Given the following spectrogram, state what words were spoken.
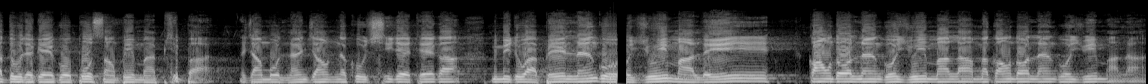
အတူတကယ်ကိုပို့ဆောင်ပေးမှဖြစ်ပါဒါကြောင့်မို့လမ်းကြောင်းနှစ်ခုရှိတဲ့တဲကမိမိတို့ကဘယ်လမ်းကိုရွေးမှလဲကောင်းသောလမ်းကိုရွေးမှလားမကောင်းသောလမ်းကိုရွေးမှလား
